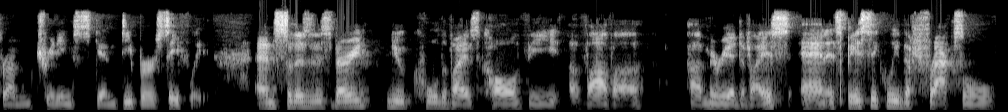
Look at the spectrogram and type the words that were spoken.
from treating skin deeper safely. And so there's this very new cool device called the Avava uh, Miria device, and it's basically the Fraxel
